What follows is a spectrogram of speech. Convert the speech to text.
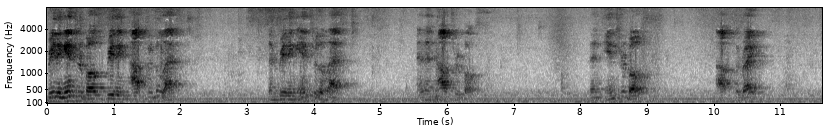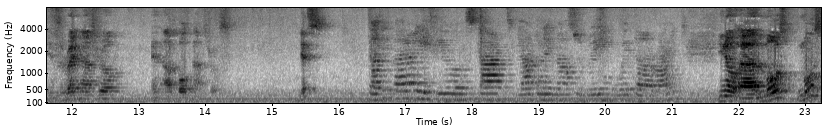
breathing in through both, breathing out through the left, then breathing in through the left, and then out through both. Then in through both, out the right, in the right nostril, and out both nostrils. Yes? Does it matter if you start the alternate nostril breathing with the right? You know, uh, most most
